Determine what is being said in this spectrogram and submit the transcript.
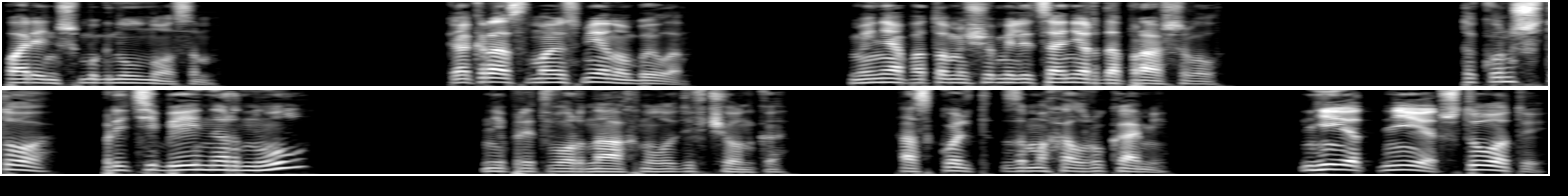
парень шмыгнул носом. Как раз в мою смену было. Меня потом еще милиционер допрашивал. Так он что, при тебе и нырнул? Непритворно ахнула девчонка. Аскольд замахал руками. «Нет, нет, что ты!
